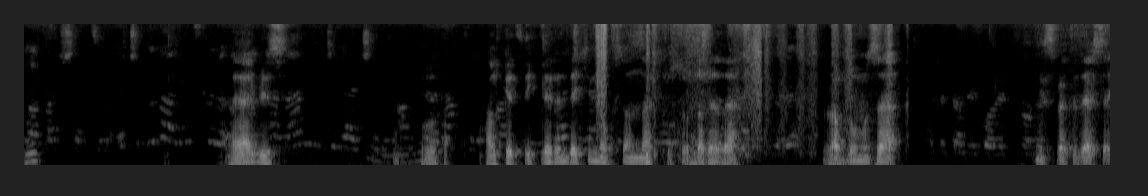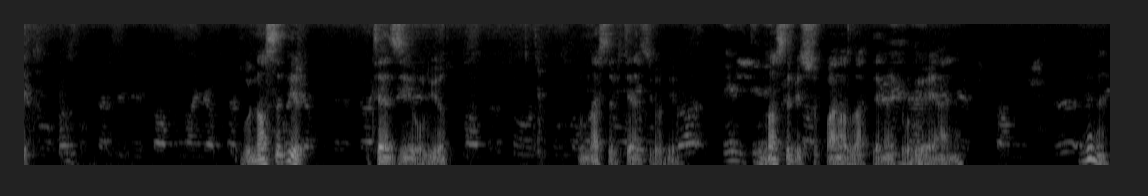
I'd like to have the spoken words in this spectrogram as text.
mu? Eğer biz bu halk ettiklerindeki noksanlar, kusurları da Rabbimize nispet edersek bu nasıl bir tenzih oluyor? Bu nasıl bir tenzih oluyor? Bu nasıl bir subhanallah demek oluyor yani? Değil mi?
